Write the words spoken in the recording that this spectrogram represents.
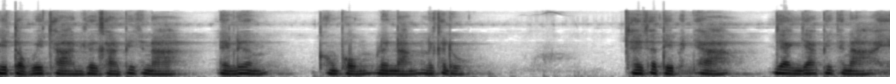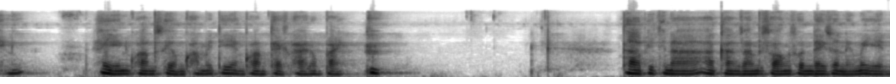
วิตกวิจารคือการพิจารณาในเรื่องของผมหรือหนังหรือกระดูก ใช้สติปัญญา แยกแยะพิจารณาให้เห็นให้เห็นความเสื่อมความไม่เที่ยงความแตกลายลงไป ถ้าพิจารณาอาการสามสองส่วนใดส่วนหนึ่งไม่เห็น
